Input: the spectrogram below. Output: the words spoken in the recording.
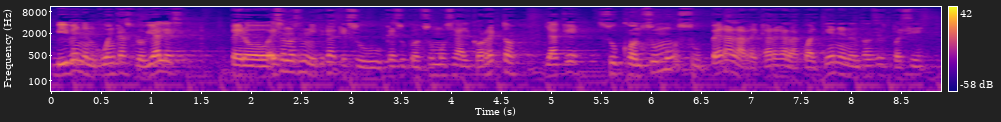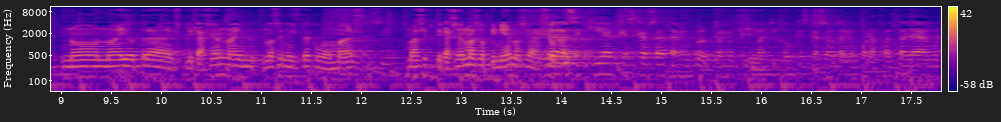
viven en cuencas fluviales, pero eso no significa que su, que su consumo sea el correcto, ya que su consumo supera la recarga la cual tienen, entonces pues sí, no, no hay otra explicación, no, hay- no se necesita como más, Sí. más explicación, más opinión, o sea, se la sequía que es causada también por el cambio climático, que es causada también por la falta de agua,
